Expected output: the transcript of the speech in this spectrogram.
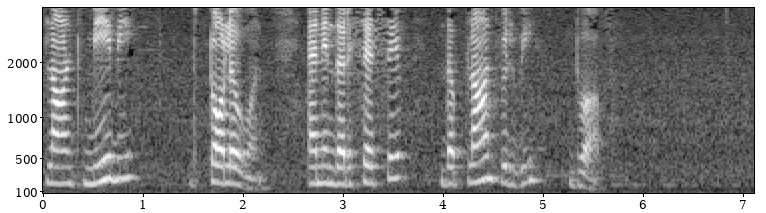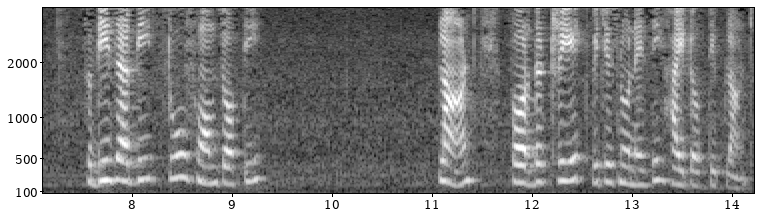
plant may be the taller one and in the recessive the plant will be dwarf. So these are the two forms of the plant for the trait which is known as the height of the plant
